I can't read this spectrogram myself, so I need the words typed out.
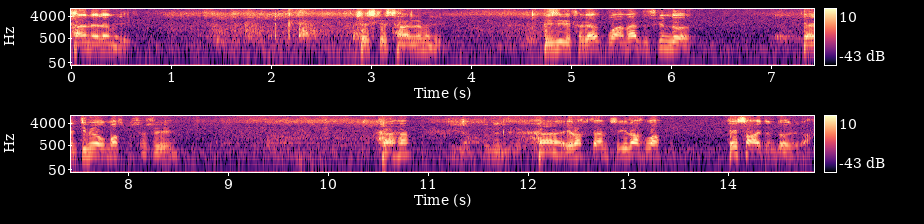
Tən eləmirik. Heç kəs tən eləmirik. Biz deyirik, fəqət bu əməl düzgün deyil. Yəni, demək olmaz bu sözü. Hə, hə? Hə, İraqda həmçə, İraq laf, heç aydın deyil İraq.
